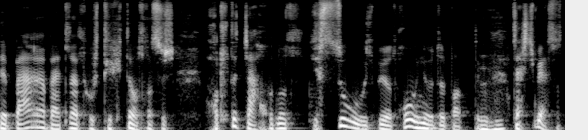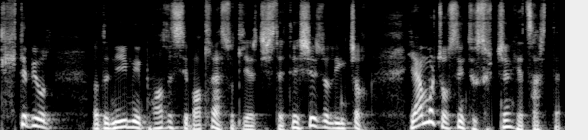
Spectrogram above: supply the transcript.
тэг бага байдлаар хүртэх хэрэгтэй болохоос биш худалдаж авах нь бол ёс зүг гэж би бол хувийн хувьд боддог. Зарчмын асуудал. Гэхдээ би бол одоо нийгмийн policy бодлогын асуудал ярьж штэ тий. Жишээж бол ингэж байгаа. Ямар ч улсын төсөвчин хязгаартай.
